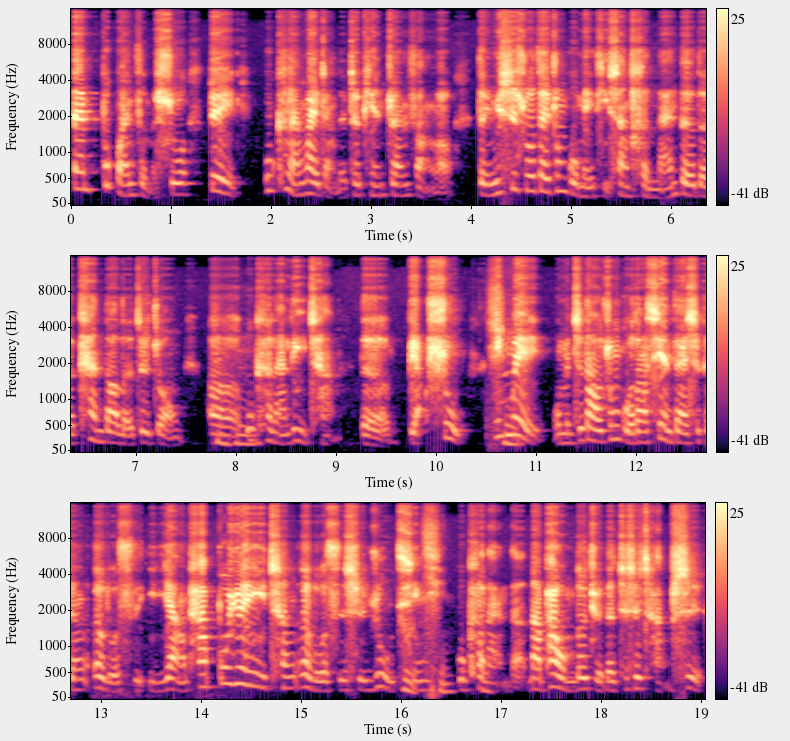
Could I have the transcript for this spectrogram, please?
但不管怎么说，对乌克兰外长的这篇专访哦，等于是说在中国媒体上很难得的看到了这种呃乌克兰立场。的表述，因为我们知道中国到现在是跟俄罗斯一样，他不愿意称俄罗斯是入侵乌克兰的，哪怕我们都觉得这是尝试，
